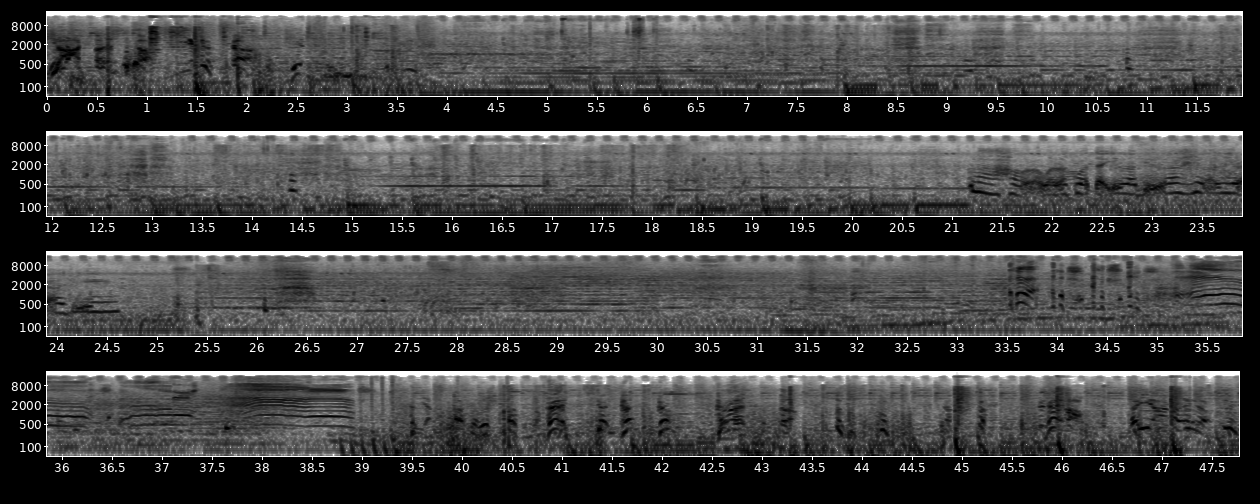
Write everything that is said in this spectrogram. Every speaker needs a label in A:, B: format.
A: La haula wala quwata illa billahil aliyyil azim.
B: 哎，
C: 哎，
D: 哎，哎，哎，哎，哎。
